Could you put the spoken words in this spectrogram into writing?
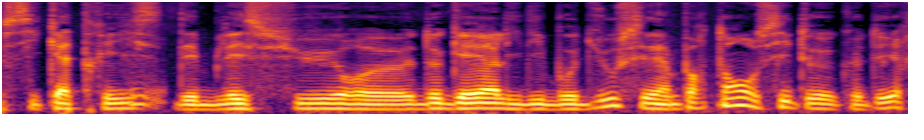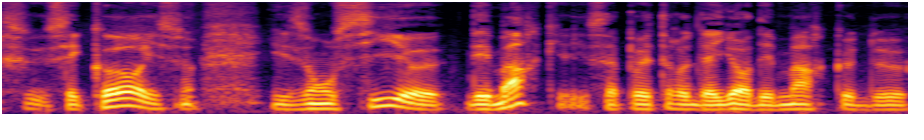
cicatrices, des blessures de guerre. Lydie Baudiou, c'est important aussi de, que de dire que ces corps, ils, sont, ils ont aussi des marques. Et ça peut être d'ailleurs des marques de,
